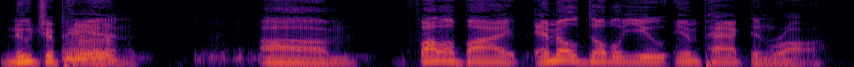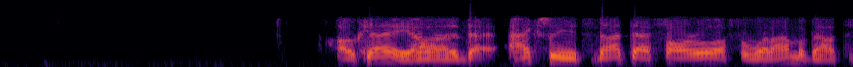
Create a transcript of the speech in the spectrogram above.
New Japan, um, followed by MLW, Impact, and Raw. Okay, uh, that, actually, it's not that far off from what I'm about to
